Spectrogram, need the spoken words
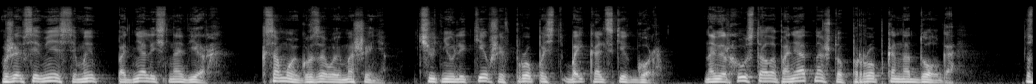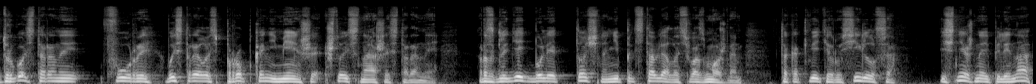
Уже все вместе мы поднялись наверх, к самой грузовой машине, чуть не улетевшей в пропасть Байкальских гор. Наверху стало понятно, что пробка надолго. С другой стороны фуры выстроилась пробка не меньше, что и с нашей стороны. Разглядеть более точно не представлялось возможным, так как ветер усилился, и снежная пелена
